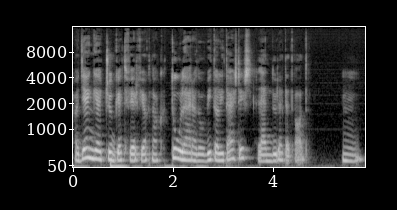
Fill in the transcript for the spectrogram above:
a gyenge, csügget férfiaknak túláradó vitalitást és lendületet ad. Hmm.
